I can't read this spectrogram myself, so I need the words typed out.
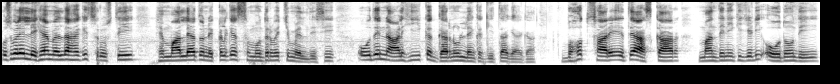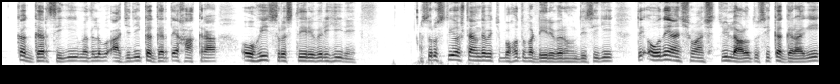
ਉਸ ਵੇਲੇ ਲਿਖਿਆ ਮਿਲਦਾ ਹੈ ਕਿ ਸਰੁਸਤੀ ਹਿਮਾਲਿਆ ਤੋਂ ਨਿਕਲ ਕੇ ਸਮੁੰਦਰ ਵਿੱਚ ਮਿਲਦੀ ਸੀ। ਉਹਦੇ ਨਾਲ ਹੀ ਘੱਗਰ ਨੂੰ ਲਿੰਕ ਕੀਤਾ ਗਿਆ ਹੈਗਾ ਬਹੁਤ ਸਾਰੇ ਇਤਿਹਾਸਕਾਰ ਮੰਨਦੇ ਨੇ ਕਿ ਜਿਹੜੀ ਉਦੋਂ ਦੀ ਘੱਗਰ ਸੀਗੀ, ਮਤਲਬ ਅੱਜ ਦੀ ਘੱਗਰ ਤੇ ਹਾਕਰਾ ਉਹੀ ਸਰੁਸਤੀ ਰਿਵਰ ਹੀ ਨੇ। ਸਰੁਸਤੀ ਉਸ ਟਾਈਮ ਦੇ ਵਿੱਚ ਬਹੁਤ ਵੱਡੀ ਰਿਵਰ ਹੁੰਦੀ ਸੀਗੀ ਤੇ ਉਹਦੇ ਅੰਸ਼-ਵੰਸ਼ ਜੀ ਲਾ ਲਓ ਤੁਸੀਂ ਘੱਗਰ ਗਈ,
